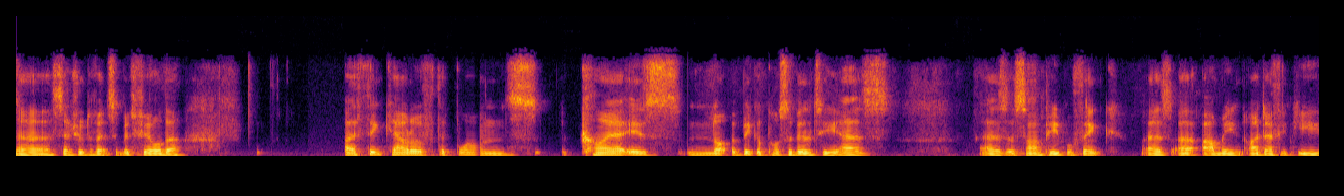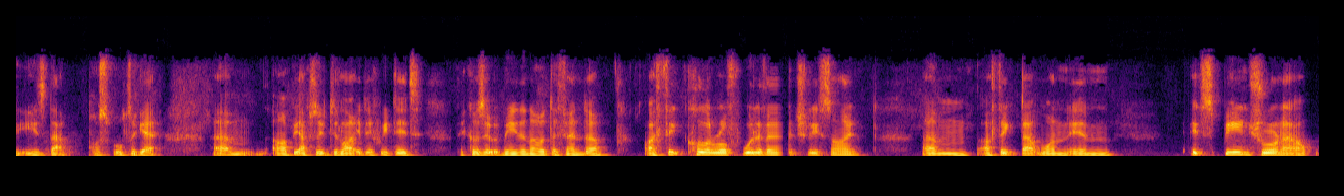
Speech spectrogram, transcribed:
uh, central defensive midfielder. I think out of the ones, Kaya is not a bigger possibility as as some people think. As uh, I mean, I don't think he is that possible to get. Um, I'd be absolutely delighted if we did, because it would mean another defender. I think Kolarov will eventually sign. Um, I think that one in it's been drawn out,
